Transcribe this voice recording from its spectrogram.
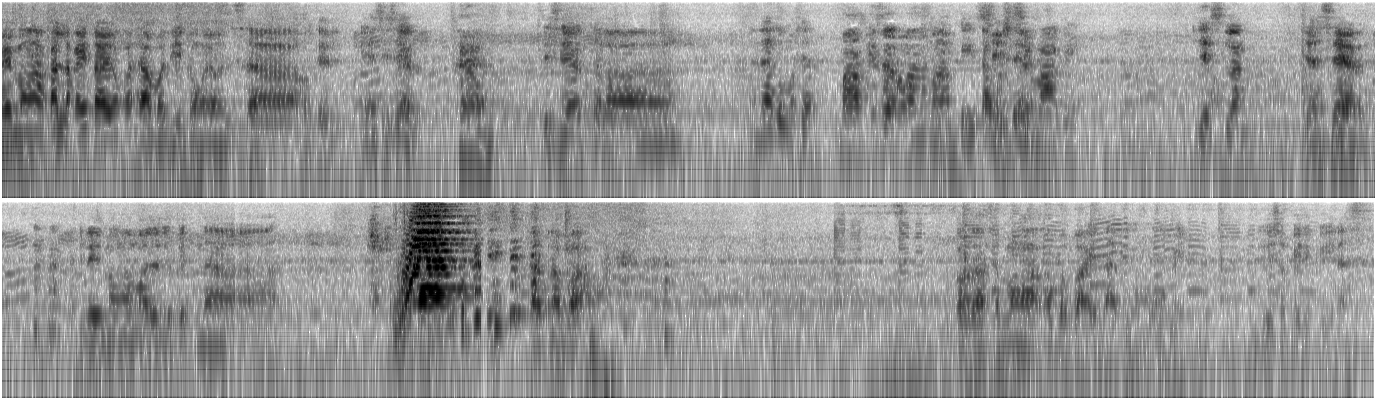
May mga kalaki tayong kasama dito ngayon sa hotel. Yan si Sir. Si Sir, saka... Ano mo Sir? Maki sir, Maki. Maki, tapos Sir. Maki. Yes lang. Yan Sir. Sila yung mga malulupit na tatrabaho. Para sa mga kababayan natin umuwi dito sa Pilipinas.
